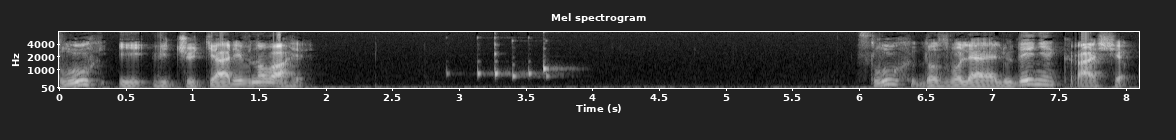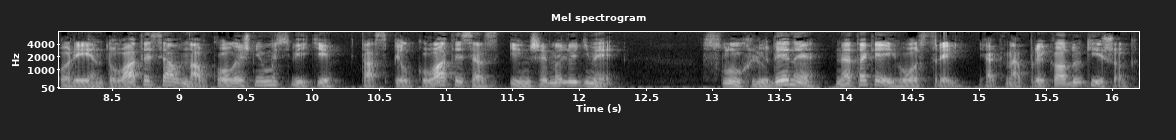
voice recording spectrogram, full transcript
Слух і відчуття рівноваги. Слух дозволяє людині краще орієнтуватися в навколишньому світі та спілкуватися з іншими людьми. Слух людини не такий гострий, як, наприклад, у кішок,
